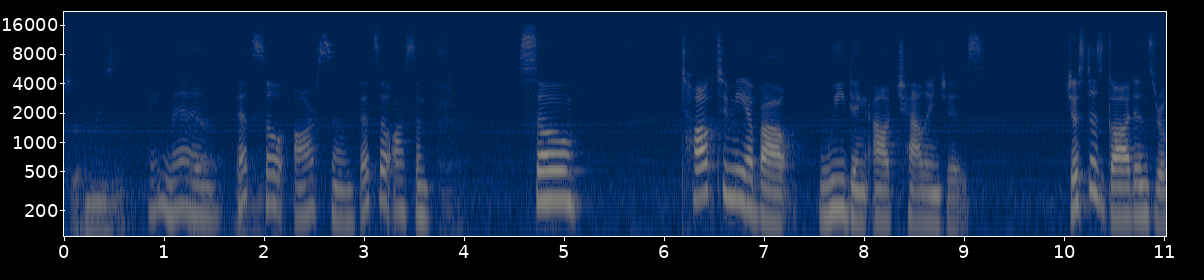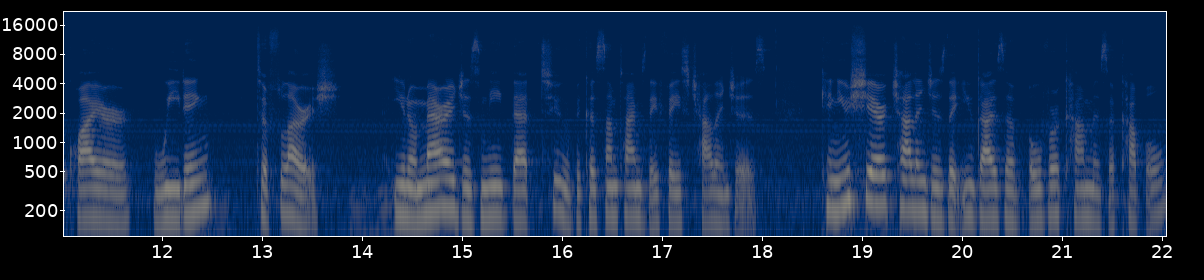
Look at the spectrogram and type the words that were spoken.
So amazing. Amen. Yeah. That's so awesome. That's so awesome. So, talk to me about weeding out challenges. Just as gardens require weeding to flourish, you know, marriages need that too because sometimes they face challenges. Can you share challenges that you guys have overcome as a couple?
